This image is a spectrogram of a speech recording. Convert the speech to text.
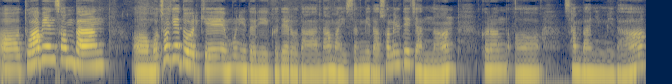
어, 도화변 산반 어, 모척에도 이렇게 무늬들이 그대로 다 남아 있습니다. 소멸되지 않는 그런 어, 산반입니다.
